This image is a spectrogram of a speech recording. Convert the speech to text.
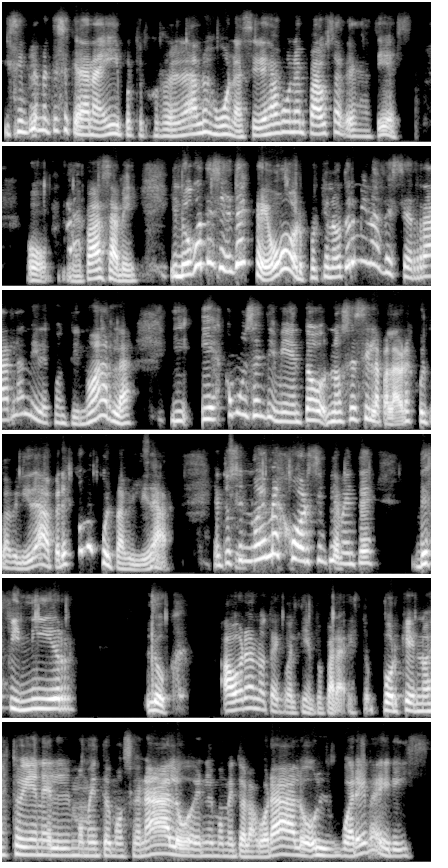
y simplemente se quedan ahí porque por lo general no es una. Si dejas una en pausa, dejas 10. O me pasa a mí. Y luego te sientes peor porque no terminas de cerrarla ni de continuarla. Y, y es como un sentimiento, no sé si la palabra es culpabilidad, pero es como culpabilidad. Entonces no es mejor simplemente definir, look, ahora no tengo el tiempo para esto, porque no estoy en el momento emocional o en el momento laboral o whatever it is,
